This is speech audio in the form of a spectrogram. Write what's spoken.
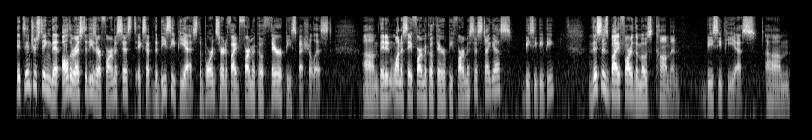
it's interesting that all the rest of these are pharmacists except the BCPS, the board certified pharmacotherapy specialist. Um, they didn't want to say pharmacotherapy pharmacist, I guess, BCPP. This is by far the most common, BCPS. Um,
